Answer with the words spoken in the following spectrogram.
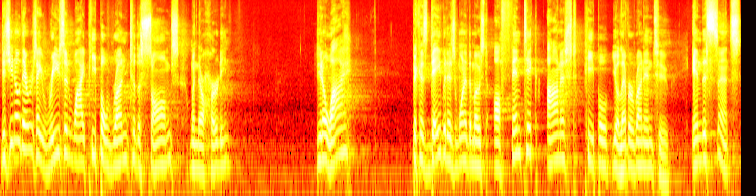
Did you know there is a reason why people run to the Psalms when they're hurting? Do you know why? Because David is one of the most authentic, honest people you'll ever run into in the sense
